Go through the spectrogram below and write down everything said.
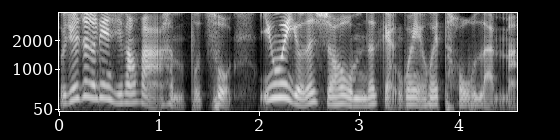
我觉得这个练习方法很不错，因为有的时候我们的感官也会偷懒嘛，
